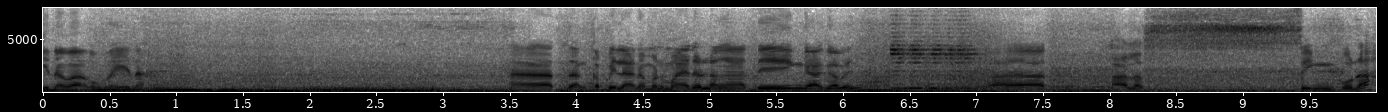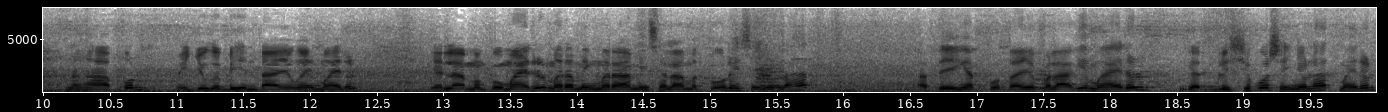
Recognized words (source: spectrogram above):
Ginawa ko kanina. At ang kabila naman mga idol, ang ating gagawin. At alas 5 na ng hapon. Medyo gabihin tayo ngayon mga idol. Yan lamang po mga idol. Maraming maraming salamat po ulit sa inyong lahat. At ingat po tayo palagi mga idol. God bless you po sa inyong lahat mga idol.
